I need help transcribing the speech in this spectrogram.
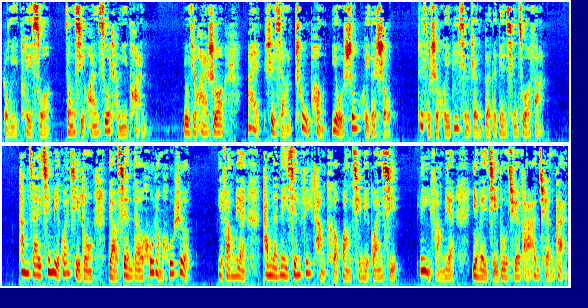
容易退缩，总喜欢缩成一团。有句话说：“爱是想触碰又收回的手。”这就是回避型人格的典型做法。他们在亲密关系中表现的忽冷忽热，一方面他们的内心非常渴望亲密关系，另一方面因为极度缺乏安全感。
